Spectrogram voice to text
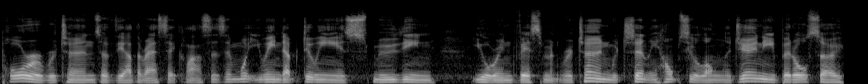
poorer returns of the other asset classes, and what you end up doing is smoothing your investment return, which certainly helps you along the journey, but also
